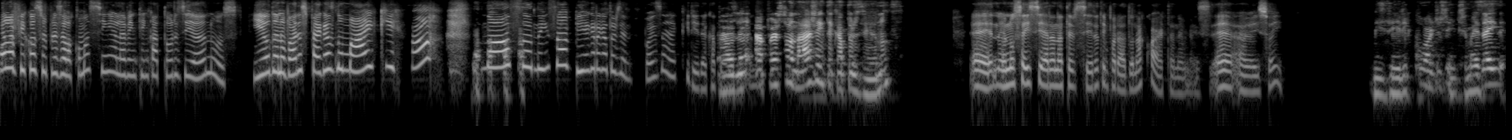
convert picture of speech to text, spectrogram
ela ficou surpresa, ela: "Como assim? A Eleven tem 14 anos?" E eu dando vários pegas no Mike. Ah, nossa, nem sabia que era 14 anos. Pois é, querida, A 14 Ele anos. a personagem tem 14 anos. É, eu não sei se era na 3ª temporada ou na 4ª, né, mas é é isso aí. Misericórdia, gente, mas aí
